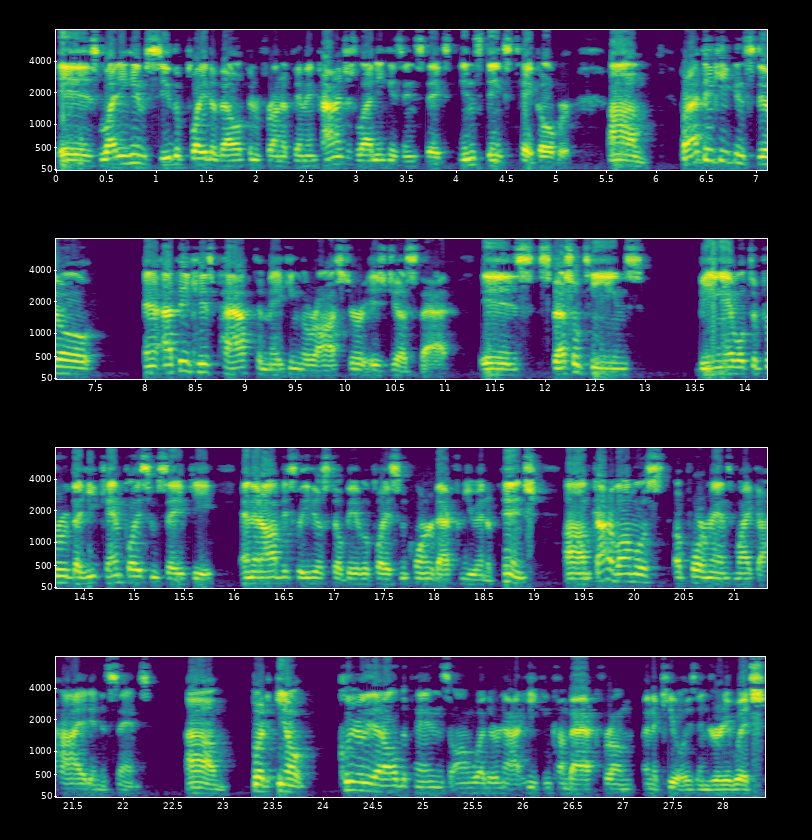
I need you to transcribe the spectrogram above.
is letting him see the play develop in front of him and kind of just letting his instincts instincts take over. Um, but I think he can still, and I think his path to making the roster is just that: is special teams, being able to prove that he can play some safety, and then obviously he'll still be able to play some cornerback for you in a pinch. Um, kind of almost a poor man's Micah Hyde in a sense. Um, but you know, clearly that all depends on whether or not he can come back from an Achilles injury, which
